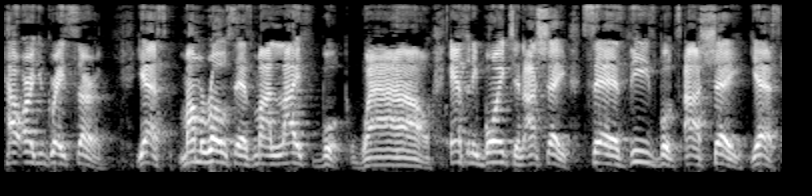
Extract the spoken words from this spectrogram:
How are you, great sir? Yes, Mama Rose says my life book. Wow. Anthony Boynton, Ashe, says these books, Ashe. Yes.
